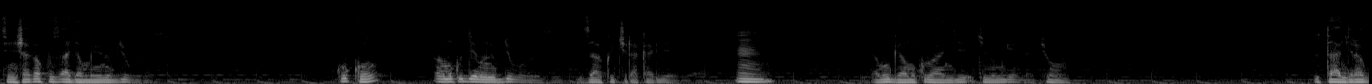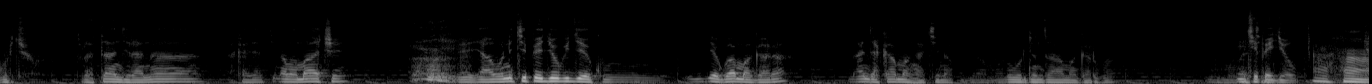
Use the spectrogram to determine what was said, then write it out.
sinshaka kuzajya mu bintu by'uburozi. Kuko nuramuka ugiye mu bintu by'uburozi bizakwicira kariyeri Mm. ndamubwira mukuru wanjye ikintu mbwiye ndacyumva. Dutangira gutyo. Turatangirana akajya akina amamace Eh, yabona ikipe y'igihugu igiye ku igiye guhamagara nanjye akama nkakina kugira ngo mbone uburyo nzahamagarwa. Mu ikipe y'igihugu aha.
